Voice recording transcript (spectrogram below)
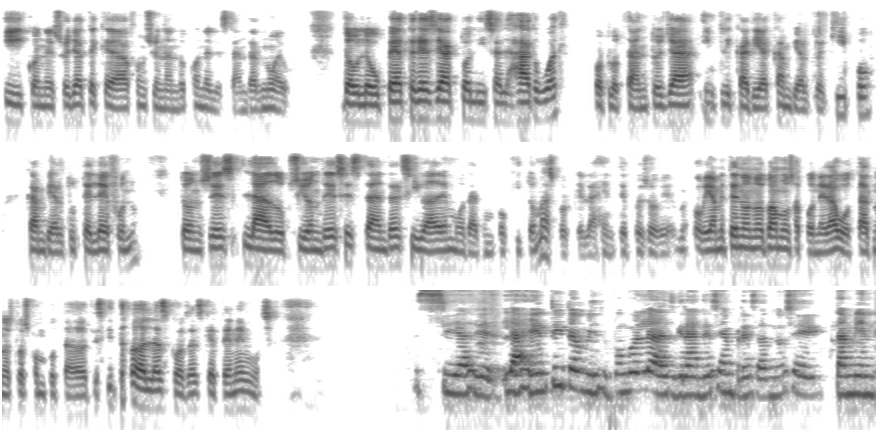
y con eso ya te quedaba funcionando con el estándar nuevo. WPA3 ya actualiza el hardware, por lo tanto ya implicaría cambiar tu equipo, cambiar tu teléfono. Entonces, la adopción de ese estándar sí va a demorar un poquito más, porque la gente, pues obviamente no nos vamos a poner a botar nuestros computadores y todas las cosas que tenemos. Sí, así es. La gente y también supongo las grandes empresas, no sé, también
